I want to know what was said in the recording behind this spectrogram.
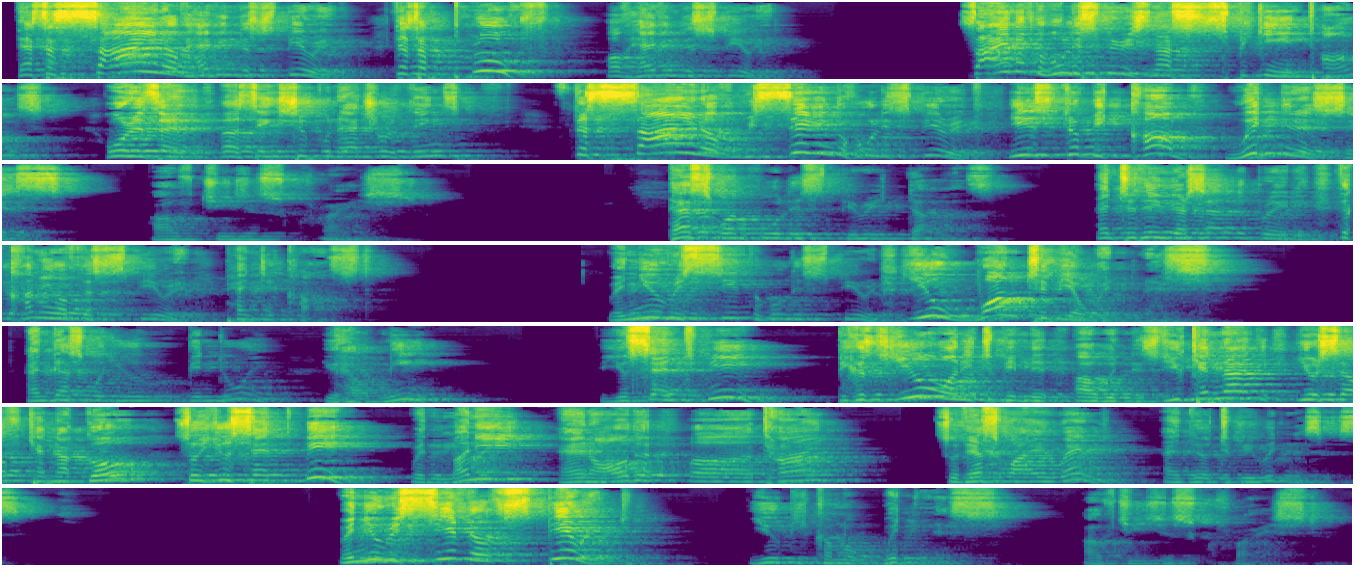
That's a sign of having the Spirit. That's a proof of having the Spirit. Sign of the Holy Spirit is not speaking in tongues or is it uh, saying supernatural things. The sign of receiving the Holy Spirit is to become witnesses of Jesus Christ. That's what Holy Spirit does. And today we are celebrating the coming of the Spirit, Pentecost. When you receive the Holy Spirit, you want to be a witness. And that's what you've been doing. You helped me. You sent me because you wanted to be a witness. You cannot, yourself cannot go, so you sent me with money and all the uh, time. So that's why I went and uh, to be witnesses. When you receive the Spirit, you become a witness of Jesus Christ.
